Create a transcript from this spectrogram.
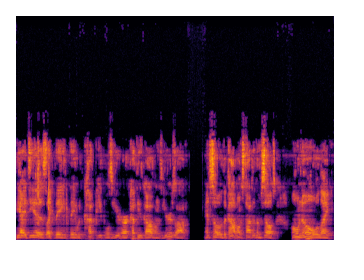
the idea is like they they would cut people's ear or cut these goblins' ears off, and so the goblins thought to themselves, "Oh no, like."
